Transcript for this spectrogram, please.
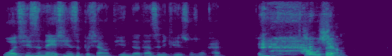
我其实内心是不想听的，但是你可以说说看。”超像。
